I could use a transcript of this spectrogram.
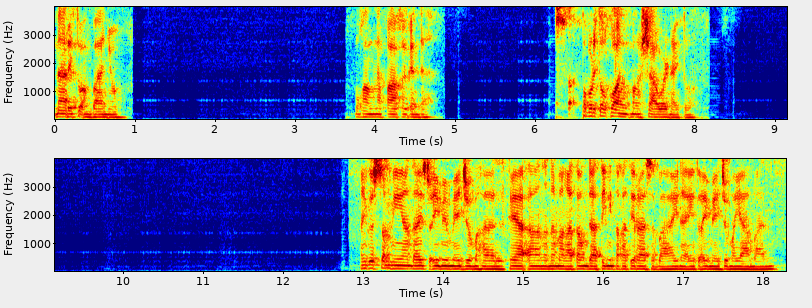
Narito ang banyo. Mukhang napakaganda. Paborito ko ang mga shower na ito. Ay gusto niya dahil ito ay medyo mahal, kaya ang ng mga taong dating nakatira sa bahay na ito ay medyo mayaman.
